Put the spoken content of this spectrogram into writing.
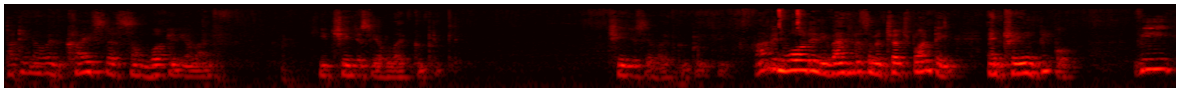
But you know, when Christ does some work in your life, He changes your life completely. Changes your life completely. I'm involved in evangelism and church planting and training people. We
